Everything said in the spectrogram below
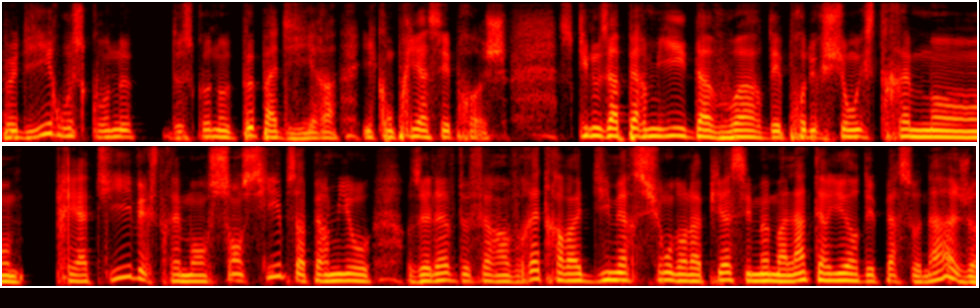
peut dire ou ce qu'on ne de ce qu'on ne peut pas dire, y compris à ses proches. Ce qui nous a permis d'avoir des productions extrêmement créative, extrêmement sensible. Ça a permis aux, élèves de faire un vrai travail d'immersion dans la pièce et même à l'intérieur des personnages,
